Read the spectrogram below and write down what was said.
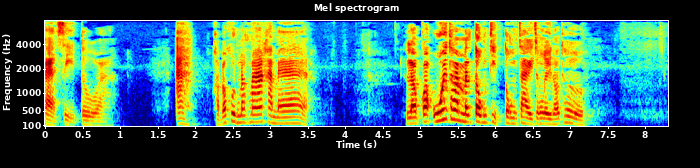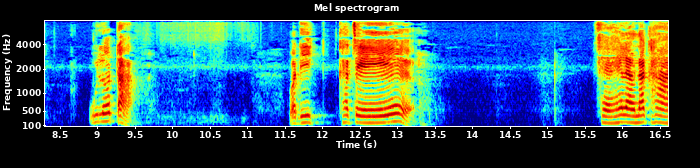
84ตัว อะ ขอบพระคุณมาก ๆ ค่ะแม่ แล้วก็อุ้ยทำไมมันตรงจิตตรงใจจังเลยเนาะเธอ อุ้ยเลิศอะสวัสดีค่ะเจ๊แชร์ให้แล้วนะคะ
